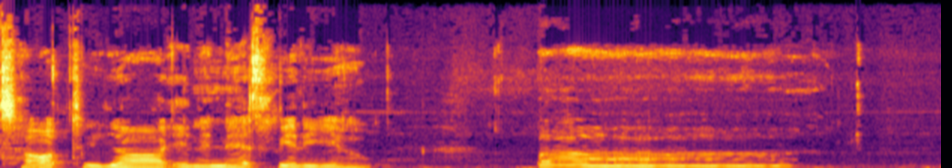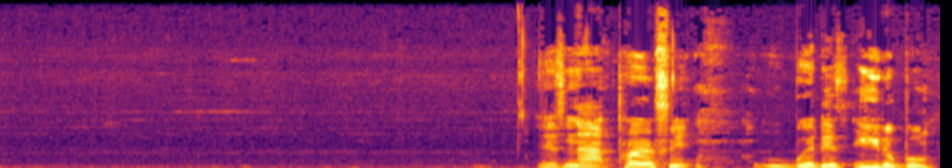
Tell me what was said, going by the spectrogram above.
Talk to y'all in the next video. It's not perfect, but it's eatable.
